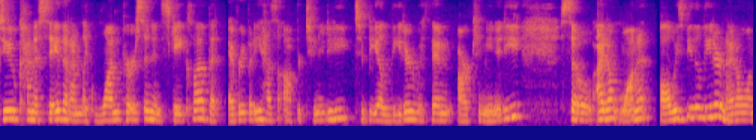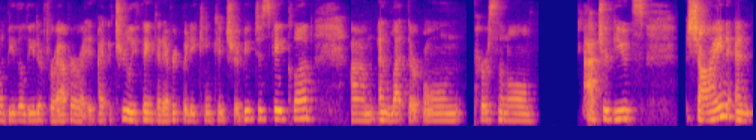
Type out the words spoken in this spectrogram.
do kind of say that I'm like one person in skate club, but everybody has the opportunity to be a leader within our community. So I don't want to always be the leader and I don't want to be the leader forever. I, I truly think that everybody can contribute to skate club um, and let their own personal attributes shine. And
